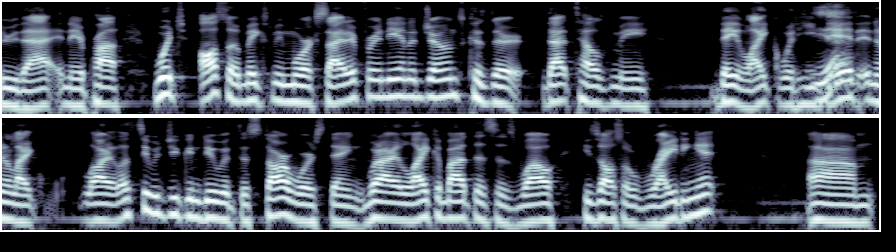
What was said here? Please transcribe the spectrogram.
through that, and they probably, which also makes me more excited for Indiana Jones because they're that tells me they like what he Yeah. did, and they're like, all right, let's see what you can do with the Star Wars thing. What I like about this as well, he's also writing it, um,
